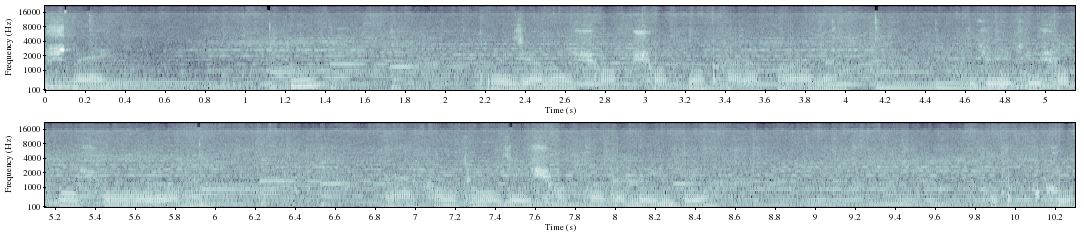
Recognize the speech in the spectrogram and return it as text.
রোশনাই তুমি জানো সব স্বপ্ন খারাপ হয় না। কিছু কিছু স্বপ্ন সুন্দরও হয়। আর এখন তুমি যে স্বপ্নটা দেখবে সেটা খুব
